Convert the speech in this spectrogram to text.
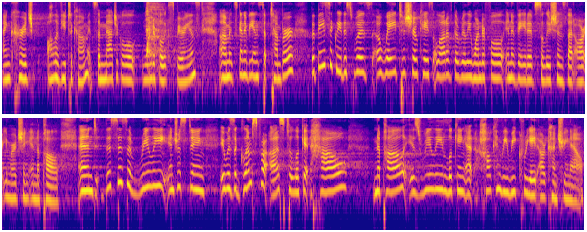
I encourage all of you to come. It's a magical, wonderful experience. Um, it's going to be in September. But basically, this was a way to showcase a lot of the really wonderful, innovative solutions that are emerging in Nepal. And this is a really interesting, it was a glimpse for us to look at how Nepal is really looking at how can we recreate our country now.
